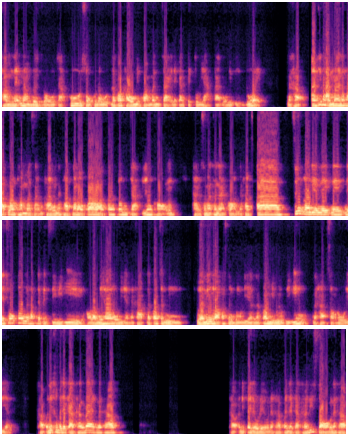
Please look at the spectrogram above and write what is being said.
คำแนะนำโดยตรงจากผู้ทรงคุณวุฒิแล้วก็เขามีความมั่นใจในการเป็นตัวอย่างกับโรงเรียนอื่นด้วย นะครับอ่าที่ผ่านมานะครับเราทำมาสามครั้งนะครับ แล้วเราก็ตั้งต้นจากเรื่องของฐานสมรรถนะก่อนนะครับอ่าซึ่งโรงเรียนในในในช่วงต้นนะครับจะเป็น CVE ของเรามี 5 โรงเรียนนะครับ แล้วก็จะมี Learning Loss หนึ่งโรงเรียน แล้วก็มี Wellbeing นะครับสองโรงเรียนครับอันนี้คือบรรยากาศครั้งแรกนะครับครับอันนี้ไปเร็วๆนะครับ บรรยากาศครั้งที่สองนะครับ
